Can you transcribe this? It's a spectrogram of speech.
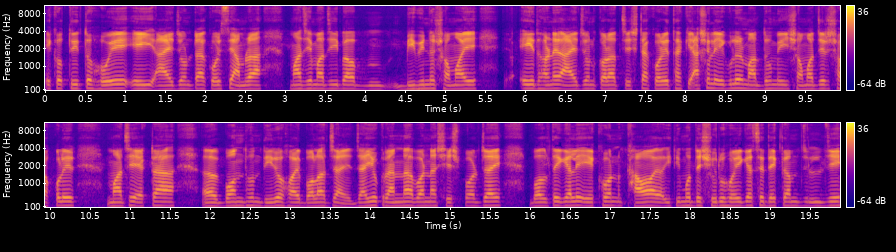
একত্রিত হয়ে এই আয়োজনটা করেছি। আমরা মাঝে মাঝেই বা বিভিন্ন সময়ে এই ধরনের আয়োজন করার চেষ্টা করে থাকি। আসলে এগুলোর মাধ্যমেই সমাজের সকলের মাঝে একটা বন্ধন দৃঢ় হয় বলা যায়। যাই হোক, রান্নাবান্না শেষ পর্যায়ে বলতে গেলে এখন খাওয়া ইতিমধ্যে শুরু হয়ে গেছে। দেখলাম যে-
